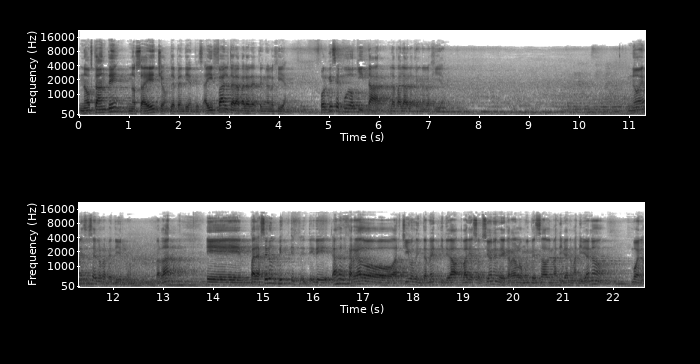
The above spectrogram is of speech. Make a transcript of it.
no obstante, nos ha hecho dependientes. Ahí falta la palabra tecnología. ¿Por qué se pudo quitar la palabra tecnología? No es necesario repetirlo, ¿verdad? Eh, para hacer un... ¿Has descargado archivos de internet y te da varias opciones de cargarlo muy pesado y más liviano, más liviano? Bueno,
